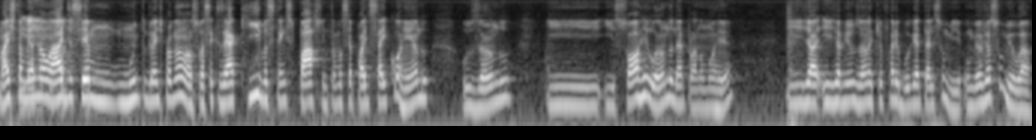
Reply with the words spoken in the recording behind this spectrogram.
Mas também não há de ser mu- muito grande problema não. Se você quiser aqui, você tem espaço, então você pode sair correndo usando e, e só rilando, né, pra não morrer. E já, e já vim usando aqui o Firebug até ele sumir. O meu já sumiu, ó.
